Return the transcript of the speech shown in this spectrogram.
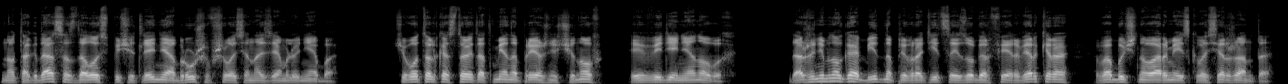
но тогда создалось впечатление обрушившегося на землю неба. Чего только стоит отмена прежних чинов и введение новых. Даже немного обидно превратиться из оберфейерверкера в обычного армейского сержанта.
